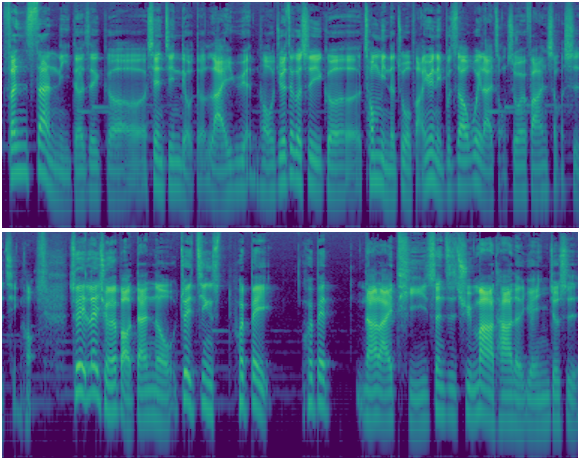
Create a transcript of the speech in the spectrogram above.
分散你的这个现金流的来源，哈，我觉得这个是一个聪明的做法，因为你不知道未来总是会发生什么事情，哈，所以类权委保单呢，最近会被会被。拿来提，甚至去骂他的原因，就是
